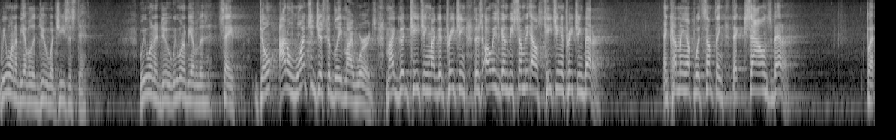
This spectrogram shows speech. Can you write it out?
We want to be able to do what Jesus did. We want to do, we want to be able to say, don't I don't want you just to believe my words. My good teaching, my good preaching, there's always going to be somebody else teaching and preaching better. And coming up with something that sounds better. But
